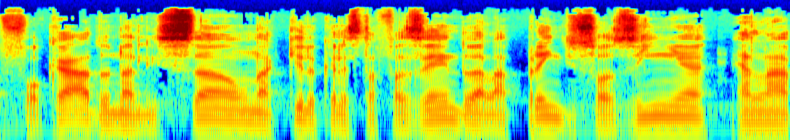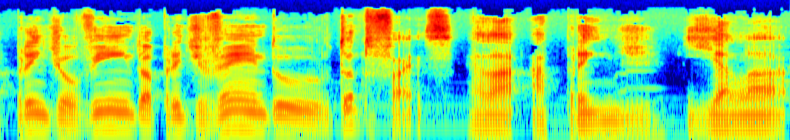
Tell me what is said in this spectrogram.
focado na lição, naquilo que ela está fazendo. Ela aprende sozinha, ela aprende ouvindo, aprende vendo, tanto faz. Ela aprende e ela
